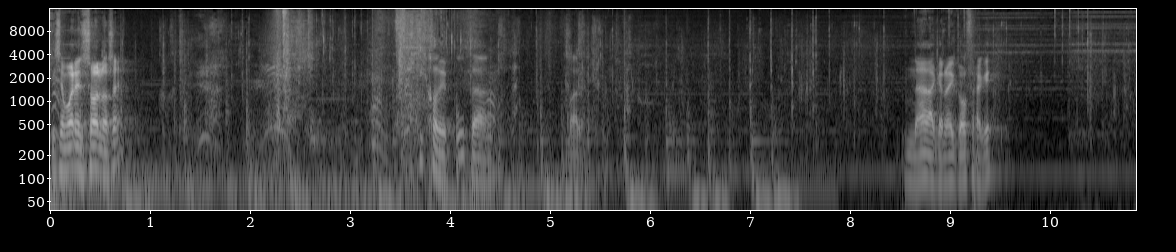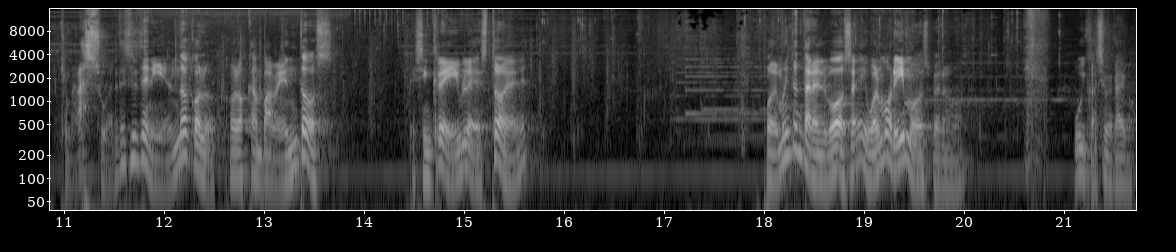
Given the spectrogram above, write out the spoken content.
Y se mueren solos, ¿eh? Hijo de puta Vale Nada, que no hay cofre aquí Qué mala suerte estoy teniendo con, con los campamentos Es increíble esto, ¿eh? Podemos intentar el boss, ¿eh? Igual morimos, pero... Uy, casi me caigo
